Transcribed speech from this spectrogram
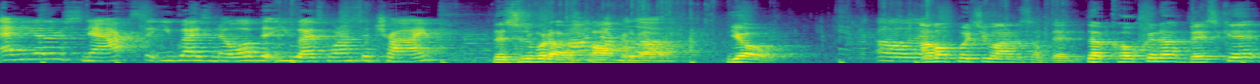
any other snacks that you guys know of that you guys want us to try, This is what I was talking about. Yo, oh, I'm gonna put you onto something. The coconut biscuit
